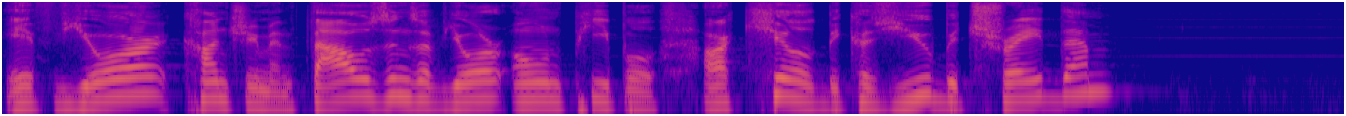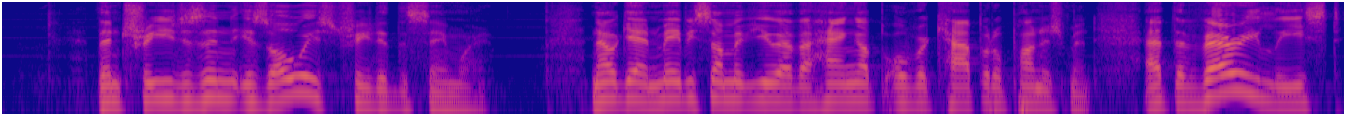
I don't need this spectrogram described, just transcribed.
if your countrymen, thousands of your own people, are killed because you betrayed them, then treason is always treated the same way. Now, again, maybe some of you have a hang up over capital punishment. At the very least,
